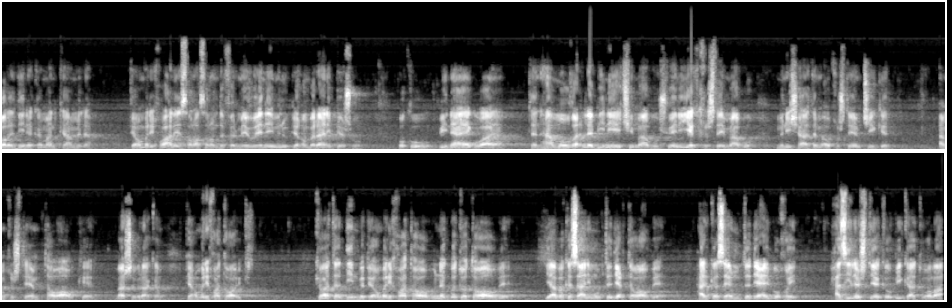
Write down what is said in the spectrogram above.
بەڵێ دینەکەمان کاملە پیامەری خوا عليه سەڵاسەڵم دەفەرمێ وێنەی من و پێغمبەرانی پێشوو وەکو بینایەک وایە تەنها مەوضع لە بینەیەکی مابوو شوێنی یەک خشتەی مابوو منیش هاتم ئەو خشتەیەم چی کرد ئەم خشتەیەم تەواو کرد باشە براکەم پێغمبەری خوا تەواوی کرد کەواتە دین بە پێغمبەری خوا تەواو بوو نەک بە تۆ تەواو بێ یا بە کەسانی مبتدع تەواو بێ هەر کەسێن مبتدعی بۆ خۆی حەزی لە شتێکە و بیکات وەڵا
